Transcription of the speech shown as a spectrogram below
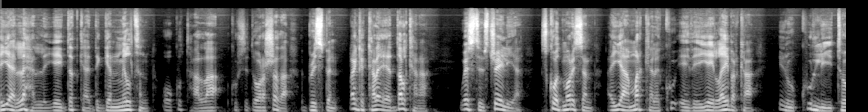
ayaa la hadlayay dadka degan milton oo ku taala kursi doorashada brisbane. Dhanka kale ee dalkana west australia scott morrison ayaa mar kale ku eedeeyey laybarka inuu ku liito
